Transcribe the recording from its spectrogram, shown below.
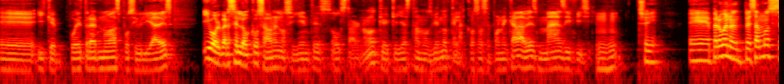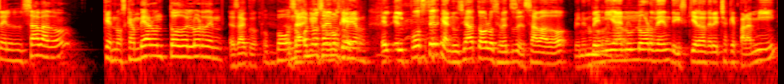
eh, y que puede traer nuevas posibilidades y volverse locos ahora en los siguientes All-Star, ¿no? Que, que ya estamos viendo que la cosa se pone cada vez más difícil. Ujú. Sí. Eh, pero bueno, empezamos el sábado que nos cambiaron todo el orden. Exacto. O- o no- o sabemos que leer. El, el póster que anunciaba todos los eventos del sábado Venía en un venía orden, en ¿no? un orden de izquierda a derecha que para mí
